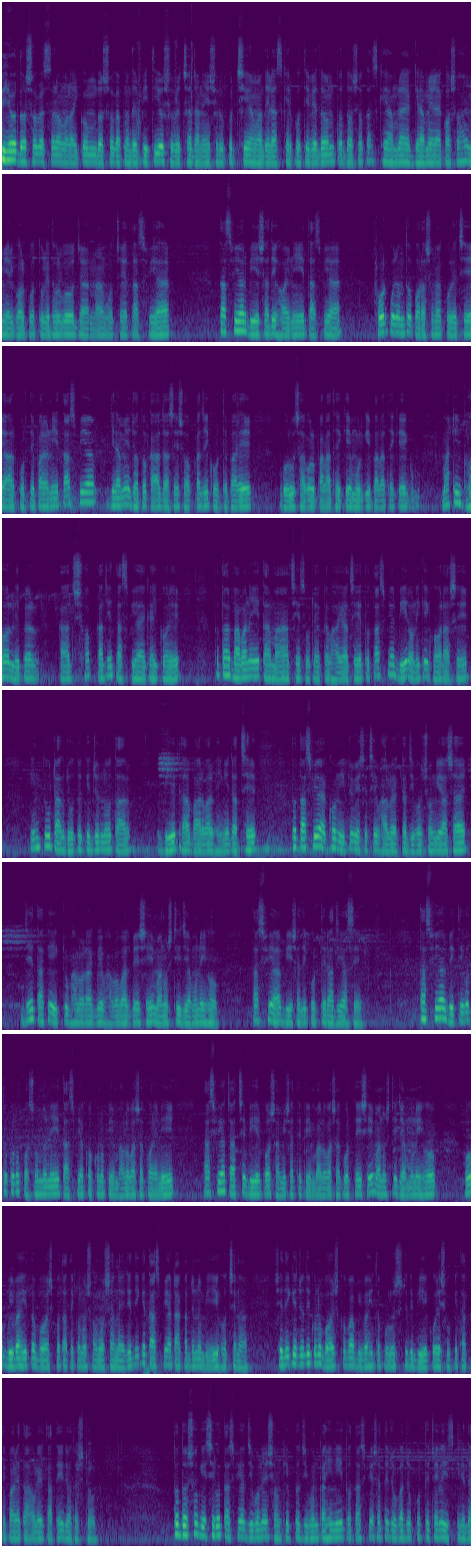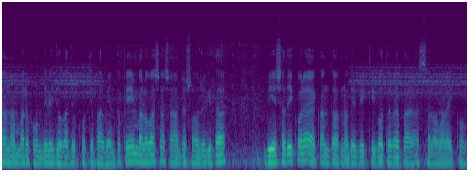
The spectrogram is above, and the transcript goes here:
প্রিয় দর্শক, আসসালামু আলাইকুম। দর্শক, আপনাদের প্রীতি ও শুভেচ্ছা জানিয়ে শুরু করছি আমাদের আজকের প্রতিবেদন। তো দর্শক, আজকে আমরা এক গ্রামের এক অসহায় মেয়ের গল্প তুলে ধরব, যার নাম হচ্ছে তাসফিয়া। তাসফিয়ার বিয়ে শাদী হয়নি। তাসফিয়া ফোর পর্যন্ত পড়াশোনা করেছে, আর করতে পারেনি। তাসফিয়া গ্রামে যত কাজ আসে, সব কাজই করতে পারে। গরু, ছাগল পালা থেকে, মুরগি পালা থেকে, মাটির ঘর, লেপার কাজ, সব কাজে তাসফিয়া একাই করে। তো তার বাবা নেই, তার মা আছে, ছোট একটা ভাই আছে। তো তাসফিয়ার বিয়ের অনেকেই ঘর আসে। কিন্তু টাক যৌতুকের জন্য তার বিয়েটা বারবার ভেঙে যাচ্ছে। তো তাসফিয়া এখন ইউটিউব এসেছে ভালো একটা জীবনসঙ্গী আশায় যে তাকে একটু ভালো রাখবে, ভালোবাসবে সেই মানুষটি যেমনই হোক। তাসফিয়া বিয়ে শাদী করতে রাজি আছে। তাসফিয়ার ব্যক্তিগত কোনো পছন্দ নেই। তাসফিয়া কখনো প্রেম ভালোবাসা করেনি। তাসফিয়া চাচ্ছে বিয়ের পর স্বামীর সাথে প্রেম ভালোবাসা করতে। সে মানুষটি যেমনই হোক হোক বিবাহিত, বয়স্ক, তাতে কোনো সমস্যা নেই। যেদিকে তাসফিয়া টাকার জন্য বিয়ে হচ্ছে না, সেদিকে যদি কোনো বয়স্ক বা বিবাহিত পুরুষ যদি বিয়ে করে সুখী থাকতে পারে, তাহলে তাতেই যথেষ্ট। তো দর্শক, এ ছিল তাসফিয়ার জীবনের সংক্ষিপ্ত জীবন কাহিনী। তো তাসফিয়ার সাথে যোগাযোগ করতে চাইলে স্ক্রিনে দেওয়া নাম্বারে ফোন দিলেই যোগাযোগ করতে পারবেন। তো প্রেম, ভালোবাসা, সাহায্য, সহযোগিতা, বিয়ে শাদী করা একান্ত আপনাদের ব্যক্তিগত ব্যাপার। আসসালামু আলাইকুম।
